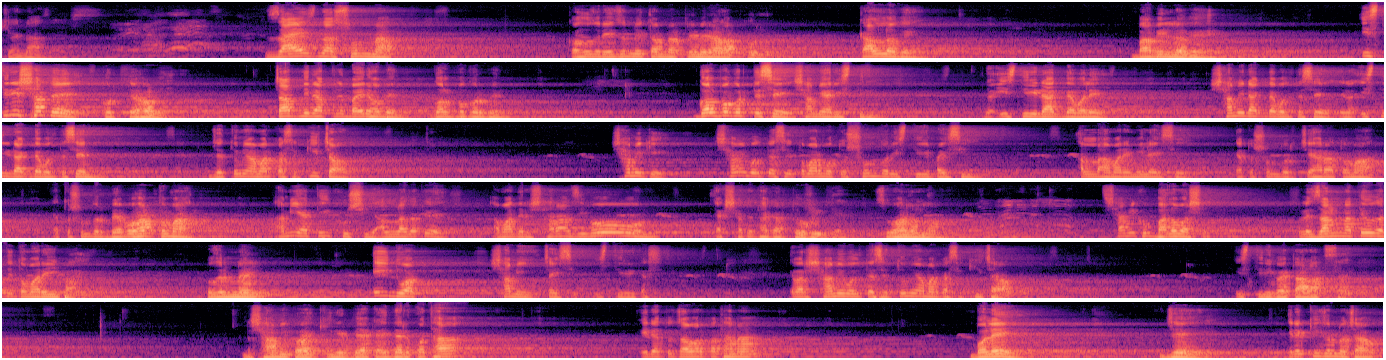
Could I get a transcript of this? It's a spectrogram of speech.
কি না জায়েজ জায়েজ না সুন্না কহুজুর এই জন্যই তো আমরা প্রেমের আলাপ করি। কার লগে? বাবির লগে। স্ত্রীর সাথে করতে হবে। চাঁদনি রাত্রে বাইর হবেন, গল্প করবেন। গল্প করতেছে স্বামী আর স্ত্রী। স্ত্রী ডাক দেয়, বলে স্বামী ডাক দেয় বলতেছে স্ত্রী ডাক দেয় বলতেছেন যে, তুমি আমার কাছে কি চাও? স্বামীকে, স্বামী বলতেছে, তোমার মতো সুন্দর স্ত্রী পাইছি। আল্লাহ আমারে মিলাইছে। এত সুন্দর চেহারা তোমার, এত সুন্দর ব্যবহার তোমার। আমি এতই খুশি। আল্লাহ যাতে আমাদের সারা জীবন একসাথে থাকার তৌফিক দেয় সুবহানাল্লাহ। স্বামী খুব ভালোবাসে। বলে জান্নাতেও যাতে তোমার এই পাই। বুঝলেন নাই? এই দোয়া স্বামী চাইছে স্ত্রীর কাছে। এবার স্বামী বলতেছে, তুমি আমার কাছে কি চাও? স্ত্রী কয়, তালাক চাই। স্বামী কয় কি রে বেকায়দার কথা? এটা তো চাওয়ার কথা না। বলে যে, এটা কি জন্য চাও?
